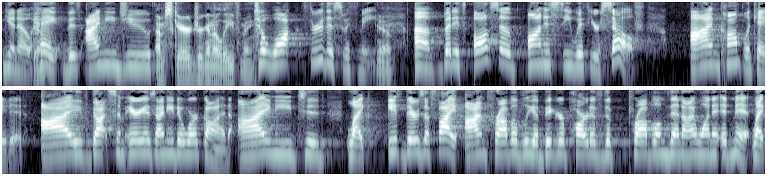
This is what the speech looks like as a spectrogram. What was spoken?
you know, Yeah. hey, this I need you I'm scared you're going to leave me. to walk through this with me. Yeah. Um, but it's also honesty with yourself. I'm complicated. I've got some areas I need to work on. I need to, like, if there's a fight, I'm probably a bigger part of the problem than I want to admit. Like,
